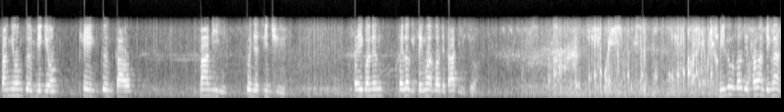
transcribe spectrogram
方用跟民用，轻更高，马力跟着兴趣。所以，讲能快乐的生活老在大地上。比如老在台湾平安，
